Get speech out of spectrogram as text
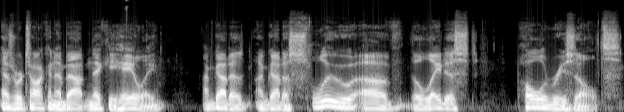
as we're talking about Nikki Haley, I've got a I've got a slew of the latest poll results.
